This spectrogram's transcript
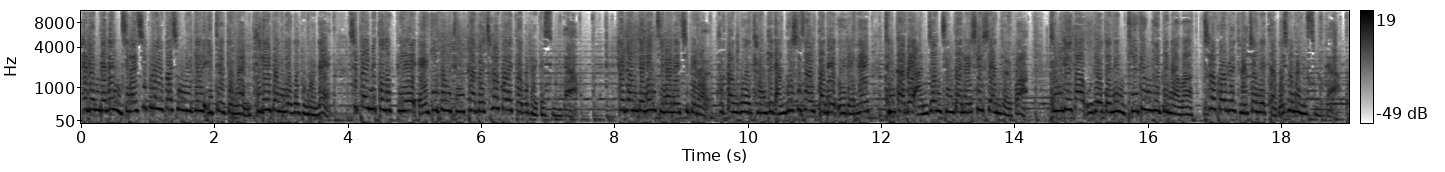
해병대는 지난 15일과 16일 이틀 동안 부대 병력을 동원해 18m 높이의 애기봉 등탑을 철거했다고 밝혔습니다. 해병대는 지난해 11월 국방부 경기 남부시설단에 의뢰해 등탑의 안전 진단을 실시한 결과 붕괴가 우려되는 D등급이 나와 철거를 결정했다고 설명했습니다.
